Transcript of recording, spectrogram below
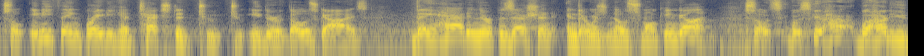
So anything Brady had texted to, to either of those guys, they had in their possession, and there was no smoking gun. So But, but Skip, how, but how do you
